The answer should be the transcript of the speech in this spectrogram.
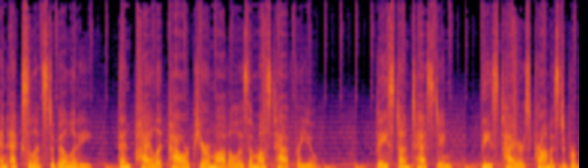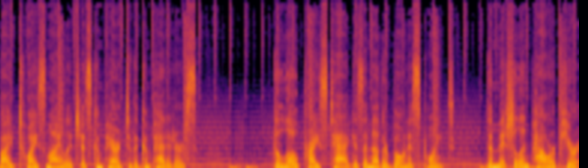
and excellent stability, then Pilot Power Pure model is a must-have for you. Based on testing, these tires promise to provide twice mileage as compared to the competitors. The low price tag is another bonus point. The Michelin Power Pure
